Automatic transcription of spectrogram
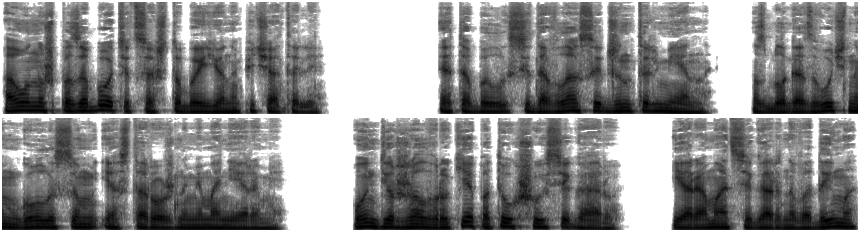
а он уж позаботится, чтобы ее напечатали. Это был седовласый джентльмен с благозвучным голосом и осторожными манерами. Он держал в руке потухшую сигару, и аромат сигарного дыма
